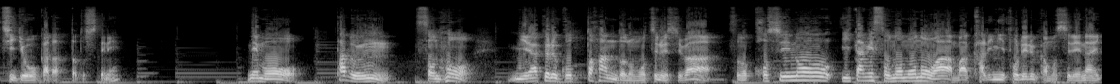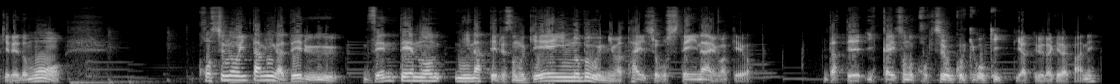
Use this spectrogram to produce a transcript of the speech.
治療家だったとしてね。でも、多分、その、ミラクルゴッドハンドの持ち主は、その腰の痛みそのものは、まあ仮に取れるかもしれないけれども、腰の痛みが出る前提の、になっているその原因の部分には対処をしていないわけよ。だって一回その腰をゴキゴキってやってるだけだからね。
